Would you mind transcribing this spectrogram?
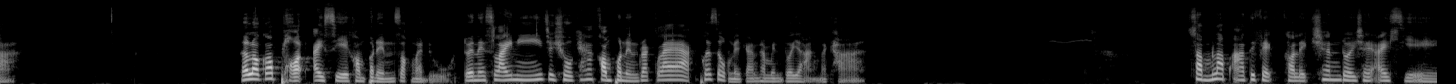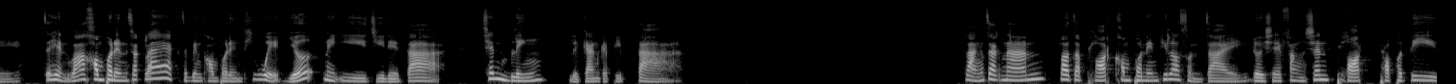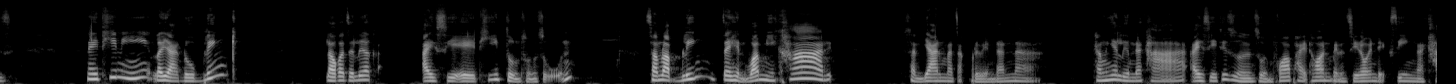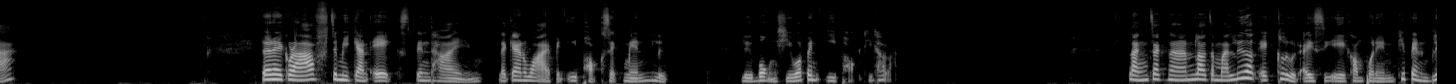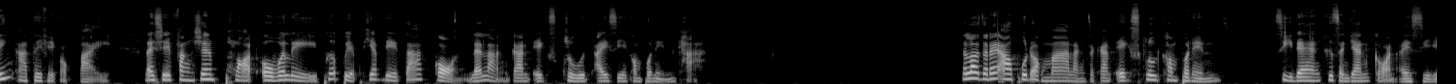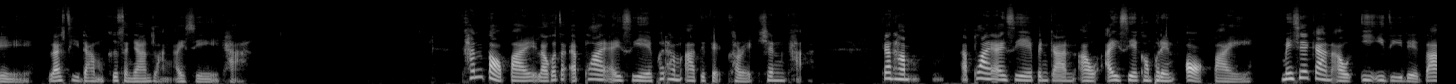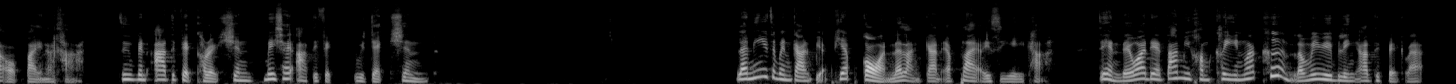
แล้วเราก็ plot ICA components ออกมาดู โดยในสไลด์นี้จะโชว์แค่ component แรก ๆ เพื่อสะดวกในการทำเป็นตัวอย่างนะคะ สำหรับ artifact collection โดยใช้ ICA จะเห็นว่า component สักแรกจะเป็น component ที่ weight เยอะใน EEG data เช่น blink หรือการกระพริบตา หลังจากนั้นเราจะ plot component ที่เราสนใจ โดยใช้ฟังก์ชัน plot properties ในที่นี้เราอยากดู blink เราก็จะเลือก ICA ที่ 000สำหรับ blink จะเห็นว่ามีค่าสัญญาณมาจากบริเวณด้านหน้า ทั้งนี้อย่าลืมนะคะ IC ที่000เพราะว่า Python เป็น zero indexing นะคะโดยในกราฟจะมีแกน x เป็น time และแกน y เป็น epoch segment หรือ หรือบ่งชี้ว่าเป็น epoch ที่เท่าไหร่ หลังจากนั้นเราจะมาเลือก exclude ICA component ที่เป็น blink artifact ออกไป และใช้ฟังก์ชัน plot overlay เพื่อเปรียบเทียบ data ก่อนและหลังการ exclude ICA component ค่ะ แล้วเราจะได้ output ออกมาหลังจากการ exclude component สีแดงคือสัญญาณก่อน ICA และสีดำคือสัญญาณหลัง ICA ค่ะ ขั้นต่อไปเราก็จะ apply ICA เพื่อทำ artifact correction ค่ะ การทำ apply ICA เป็นการเอา ICA component ออกไป ไม่ใช่การเอา EEG data ออกไปนะคะ จึงเป็น artifact correction ไม่ใช่ artifact rejection และนี่จะเป็นการเปรียบเทียบก่อนและหลังการ apply ICA ค่ะ จะเห็นได้ว่า Data มีความ clean มากขึ้น แล้วไม่มี blink artifact แล้ว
